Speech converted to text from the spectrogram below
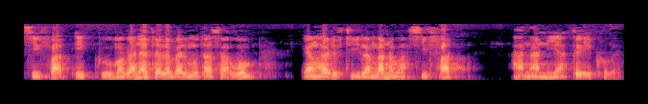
Sifat ego. Makanya dalam ilmu tasawuf yang harus dihilangkan apa? Sifat anania keegoan.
